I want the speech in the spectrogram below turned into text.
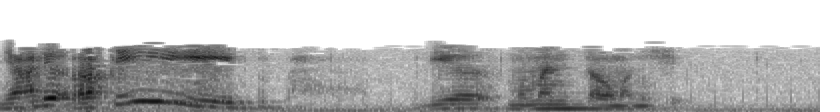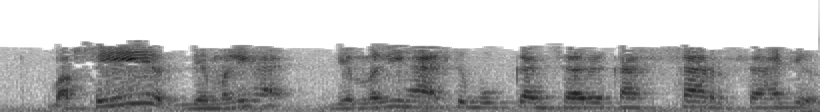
Yang ada Raqib dia memantau manusia. Basir dia melihat, dia melihat tu bukan secara kasar sahaja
